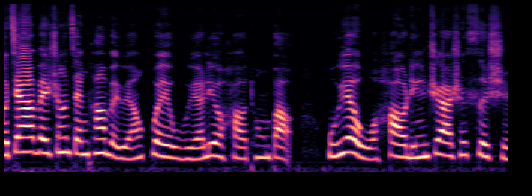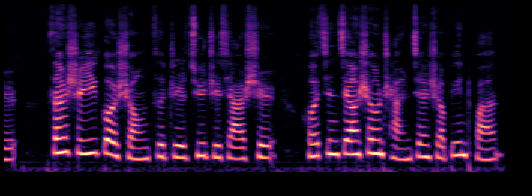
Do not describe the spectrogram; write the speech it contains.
国家卫生健康委员会五月六号通报，五月五号零至二十四时，三十一个省、自治区、直辖市和新疆生产建设兵团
